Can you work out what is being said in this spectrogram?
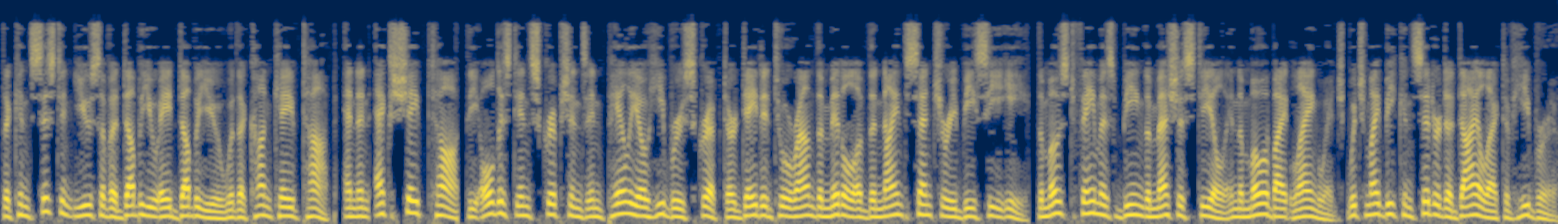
the consistent use of a WAW with a concave top, and an X-shaped ta. The oldest inscriptions in Paleo-Hebrew script are dated to around the middle of the 9th century BCE, the most famous being the Mesha stele in the Moabite language which might be considered a dialect of Hebrew.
